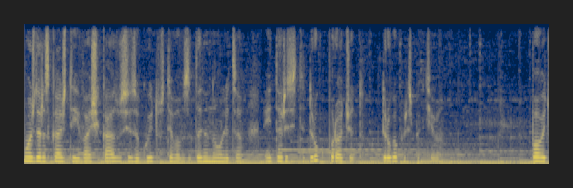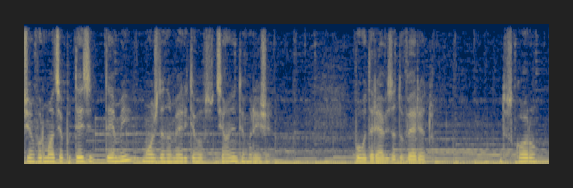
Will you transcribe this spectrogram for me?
Може да разкажете и ваши казуси, за които сте в задънена улица и търсите друг прочет, друга перспектива. Повече информация по тези теми може да намерите в социалните мрежи. Благодаря ви за доверието. До скоро!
